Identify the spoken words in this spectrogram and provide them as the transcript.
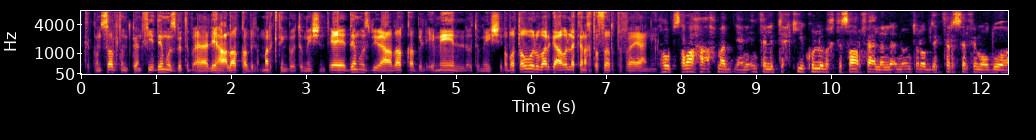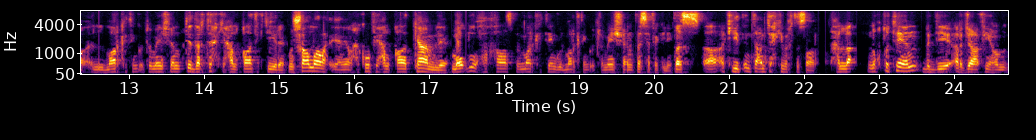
ك consultant كان في demos بتبقى ليها علاقة بال marketing automation في demos بيبقى علاقة بال email automation فبطول وبرجع أقول لك أنا اختصرت فيعني. هو بصراحة أحمد يعني أنت اللي بتحكيه كله باختصار فعلا لأنه أنت لو بدك ترسل في موضوع ال marketing automation تقدر تحكي حلقات كثيره وإن شاء الله رح يعني راح يكون في حلقات كاملة موضوعها خاص بال marketing وال marketing automation specifically بس أكيد أنت عم تحكي باختصار. هلأ نقطتين بدي أرجع فيهم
